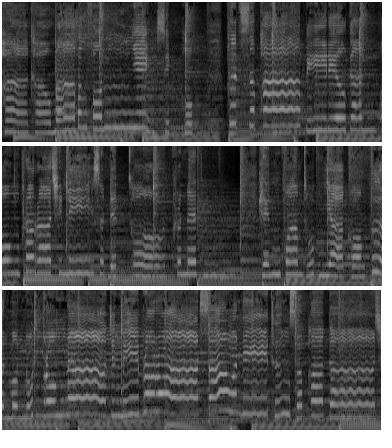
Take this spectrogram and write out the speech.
ผ้าขาวมาบังฝนยี่สิบหกพฤษภาปีเดียวกัน องค์พระราชินีเสด็จทอดพระเนตร เห็นความทุกข์ยากของเพื่อนมนุษย์ตรงหน้า จึงมีพระราชสาวนีถึงสภากาช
